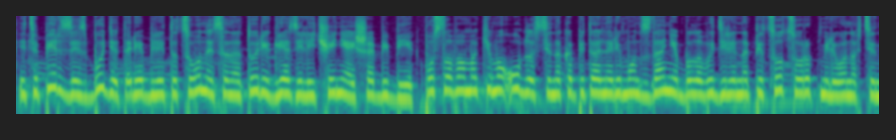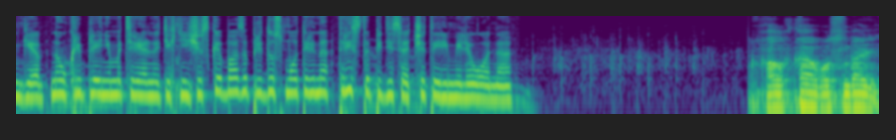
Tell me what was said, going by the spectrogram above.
И теперь здесь будет реабилитационный санаторий грязелечения Айша Биби. По словам Акима области, на капитальный ремонт здания было выделено 540 миллионов тенге. На укрепление материально-технической базы предусмотрено 354 миллиона. халыққа осындай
